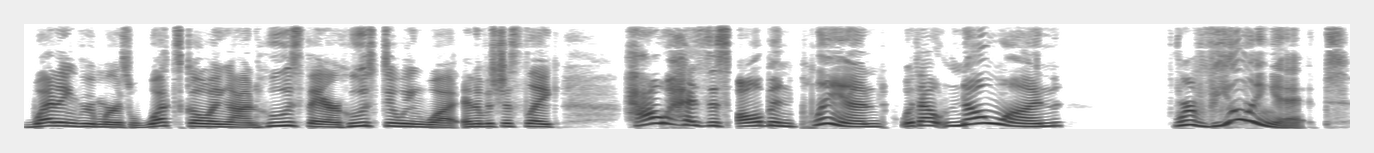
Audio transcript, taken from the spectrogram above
wedding rumors, what's going on, who's there, who's doing what. And it was just like, how has this all been planned without no one revealing it?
